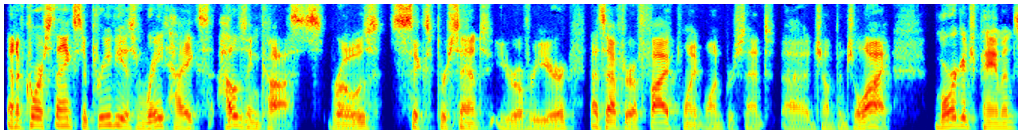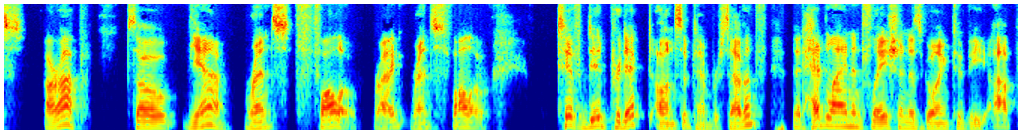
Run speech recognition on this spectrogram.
And of course, thanks to previous rate hikes, housing costs rose 6% year over year. That's after a 5.1% uh, jump in July. Mortgage payments are up. So, yeah, rents follow, right? Rents follow. Tiff did predict on September 7th that headline inflation is going to be up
